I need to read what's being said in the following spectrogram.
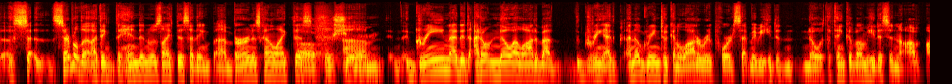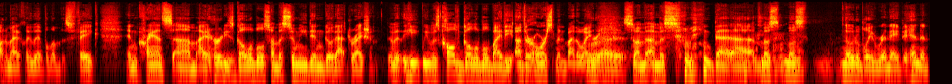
uh, se- several that I think Dahinden was like this. I think uh, Byrne is kind of like this. Oh, for sure. Um, Green, I did. I don't know a lot about the Green. I, I know Green took in a lot of reports that maybe he didn't know what to think of them. He just didn't automatically label them as fake. And Krantz, um, I heard he's gullible, so I'm assuming he didn't go that direction. He, he was called gullible by the other horsemen, by the way. Right. So I'm, I'm assuming that uh, most most notably Renee Dahinden.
